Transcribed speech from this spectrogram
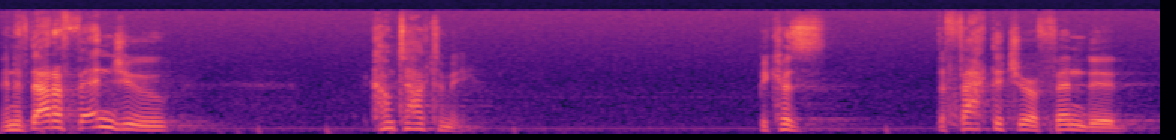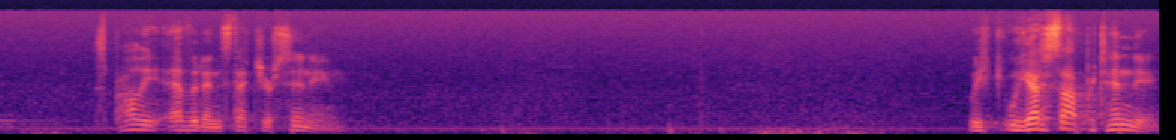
And if that offends you, come talk to me. Because the fact that you're offended is probably evidence that you're sinning. We, we got to stop pretending.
